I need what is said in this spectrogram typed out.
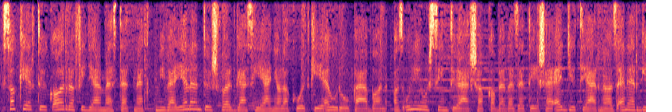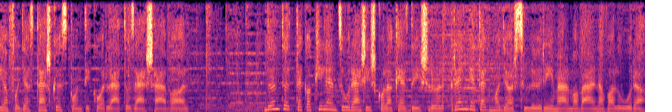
Szakértők arra figyelmeztetnek, mivel jelentős földgázhiány alakult ki Európában, az uniós szintű ársapka bevezetése együtt járna az energiafogyasztás központi korlátozásával. Döntöttek a 9 órás iskola kezdésről, rengeteg magyar szülő rémálma válna valóra.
